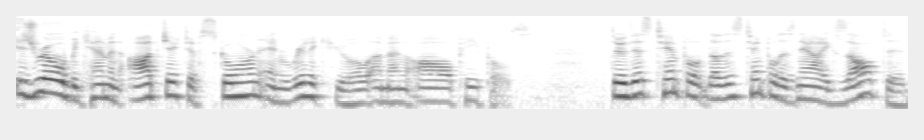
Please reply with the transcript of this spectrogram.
Israel will become an object of scorn and ridicule among all peoples. Through this temple, though this temple is now exalted,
